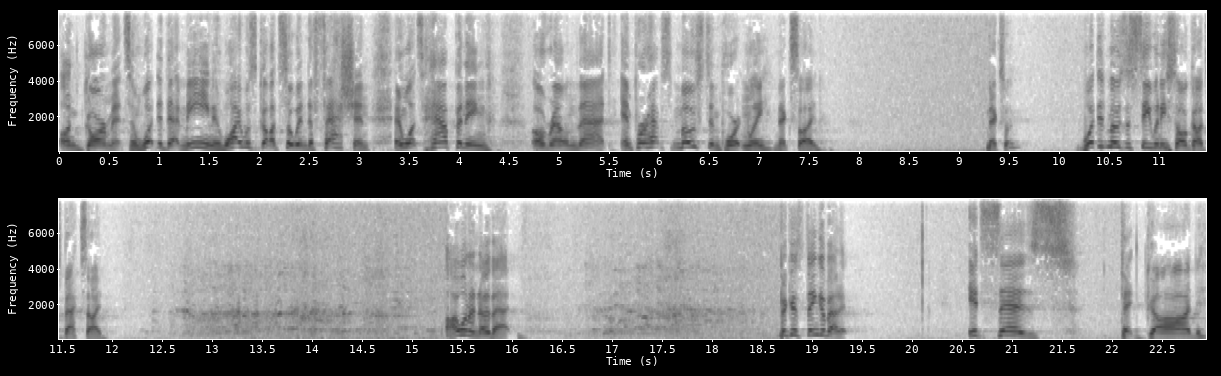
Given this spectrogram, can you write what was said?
on garments? And what did that mean? And why was God so into fashion? And what's happening around that? And perhaps most importantly, next slide. Next one. What did Moses see when he saw God's backside? I want to know that. Because think about it. It says that God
